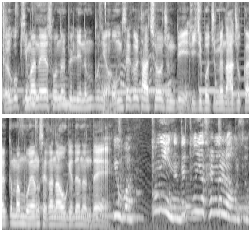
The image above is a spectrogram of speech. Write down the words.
결국 김한혜의 손을 빌리는 부녀 몸색을 다 채워준 뒤 뒤집어주면 아주 깔끔한 모양새가 나오게 되는데 이거 뭐야? 뚱이 있는데 뚱이가 살려달라고 하고 있어.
